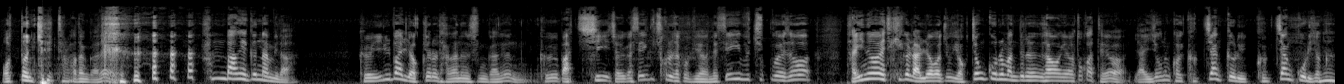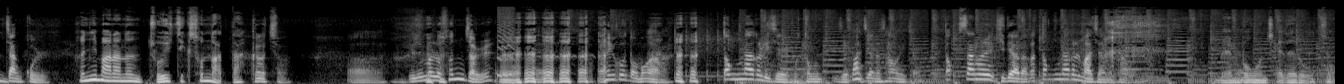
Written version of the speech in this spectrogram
어떤 캐릭터를 하던 간에 한 방에 끝납니다. 그 일발 역전을 당하는 순간은 그 마치 저희가 세이부 축구를 자꾸 비유하는데 세이부 축구에서 다이너마이트 킥을 날려가지고 역전골을 만드는 상황이랑 똑같아요. 야 이 정도는 거의 극장골 극장골이죠 극장골. 흔히 말하는 조이스틱 손 놨다. 그렇죠. 어, 요즘 말로 손절. 네. 팔고 넘어가라. 떡락을 이제 보통 이제 맞이하는 상황이죠. 떡상을 기대하다가 떡락을 맞이하는 상황. 멘붕은 제대로. 그렇죠.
